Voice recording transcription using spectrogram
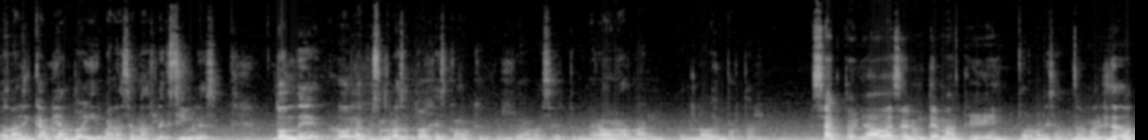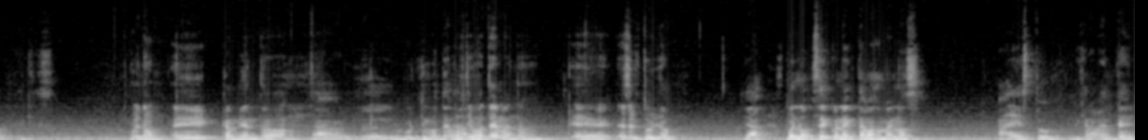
las van a ir cambiando y van a ser más flexibles. Donde lo- la cuestión de los tatuajes como que pues ya va a ser también algo normal, no va a importar. Exacto, ya va a ser un tema que Normalizado. normalizado. X. Bueno, eh, cambiando el último tema. el último ¿no? tema, ¿no? Eh, ¿Es el tuyo? Ya, bueno, se conecta más o menos a esto, ligeramente.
